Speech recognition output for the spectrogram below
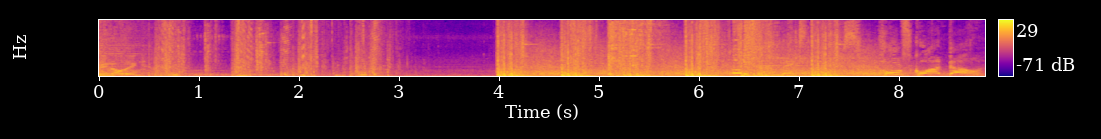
Reloading. That makes six. Whole squad down.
